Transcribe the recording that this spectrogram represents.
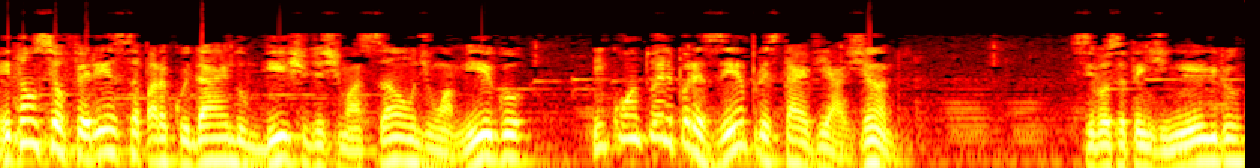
Então se ofereça para cuidar de um bicho de estimação de um amigo enquanto ele, por exemplo, está viajando. Se você tem dinheiro,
